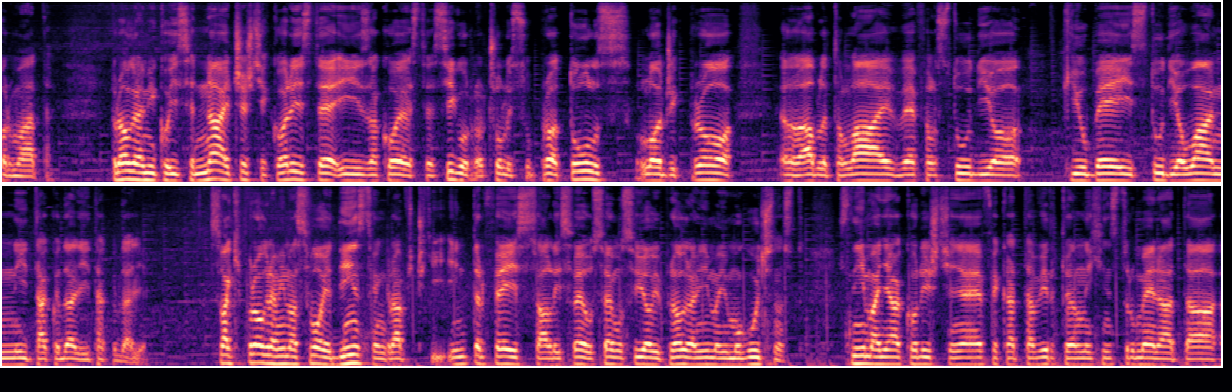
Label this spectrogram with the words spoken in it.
formata. Programi koji se najčešće koriste i za koje ste sigurno čuli su Pro Tools, Logic Pro, eh, Ableton Live, FL Studio, Cubase, Studio One i tako dalje i tako dalje. Svaki program ima svoj jedinstven grafički interfejs, ali sve u svemu svi ovi programi imaju mogućnost snimanja, korišćenja efekata, virtualnih instrumenata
